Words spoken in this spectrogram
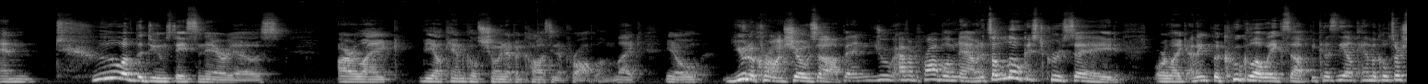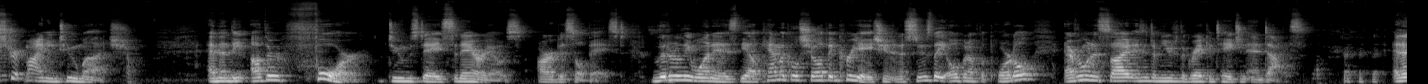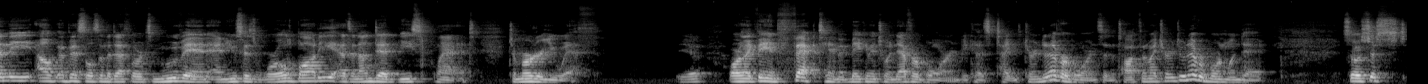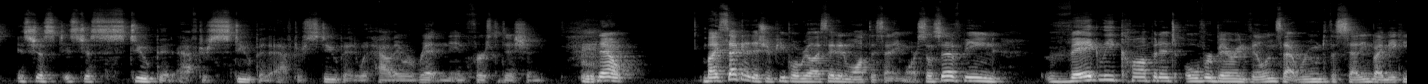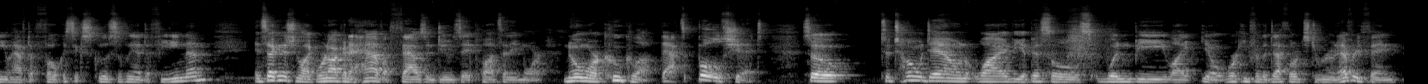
And two of the doomsday scenarios are like the alchemicals showing up and causing a problem. Like, you know, Unicron shows up and you have a problem now and it's a locust crusade. Or like I think the Kukla wakes up because the alchemicals are strip mining too much. And then the other four doomsday scenarios are abyssal based. Literally, one is the alchemicals show up in creation, and as soon as they open up the portal, everyone inside isn't immune to the great contagion and dies. And then the Al- abyssals and the death lords move in and use his world body as an undead beast planet to murder you with. Yep. Or like they infect him and make him into a Neverborn because Titans turn to Neverborns, and the Talkman might turn into a Neverborn one day. So it's just it's just it's just stupid after stupid after stupid with how they were written in first edition. now, by second edition, people realized they didn't want this anymore. So instead of being vaguely competent, overbearing villains that ruined the setting by making you have to focus exclusively on defeating them, in second edition, like we're not going to have a thousand doomsday plots anymore. No more Kukla. That's bullshit. So to tone down why the Abyssals wouldn't be like you know working for the Death Lords to ruin everything,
